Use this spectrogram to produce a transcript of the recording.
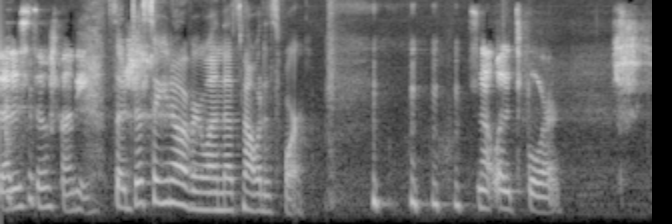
That is so funny. so just so you know, everyone, that's not what it's for. it's not what it's for. It's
